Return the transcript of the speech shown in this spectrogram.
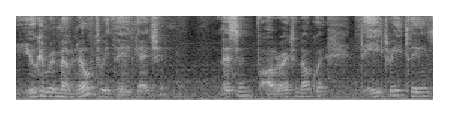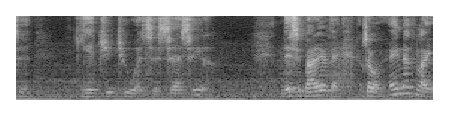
You can remember those three things, can't you? Listen, follow direction, don't quit. These three things that get you to a success here. This about everything. So ain't nothing like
